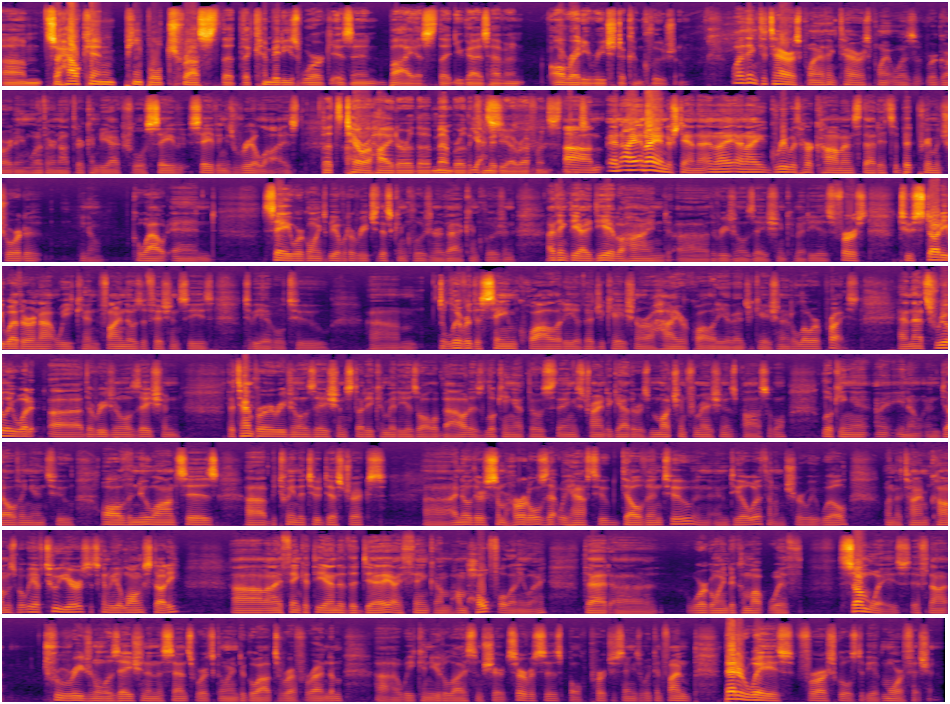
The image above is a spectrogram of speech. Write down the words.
Um, so, how can people trust that the committee's work isn't biased, that you guys haven't already reached a conclusion? Well, I think to Tara's point, I think Tara's point was regarding whether or not there can be actual save, savings realized. That's Tara Hyder, the member of the yes. committee I referenced. Um, and I and I understand that, and I and I agree with her comments that it's a bit premature to, you know, go out and say we're going to be able to reach this conclusion or that conclusion. I think the idea behind uh, the regionalization committee is first to study whether or not we can find those efficiencies to be able to um, deliver the same quality of education or a higher quality of education at a lower price, and that's really what uh, the regionalization the temporary regionalization study committee is all about is looking at those things trying to gather as much information as possible looking at uh, you know and delving into all the nuances uh, between the two districts uh, I know there's some hurdles that we have to delve into and, and deal with, and I'm sure we will when the time comes. But we have two years. It's going to be a long study. Um, and I think at the end of the day, I think I'm, I'm hopeful anyway that uh, we're going to come up with some ways, if not true regionalization in the sense where it's going to go out to referendum. Uh, we can utilize some shared services, bulk purchasing, so we can find better ways for our schools to be more efficient.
